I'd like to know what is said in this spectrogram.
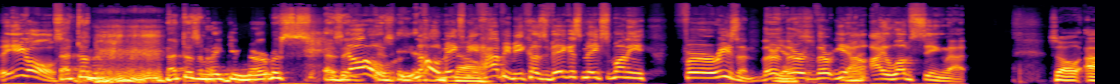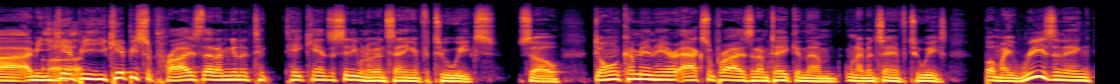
The Eagles. That doesn't that doesn't make you nervous as a no, as, no, it makes me happy because Vegas makes money for a reason. They're Yes. they're they're yeah, Right. I love seeing that. So uh, I mean, you can't be you can't be surprised that I'm going to take Kansas City when I've been saying it for two weeks. So don't come in here act surprised that I'm taking them when I've been saying it for two weeks. But my reasoning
